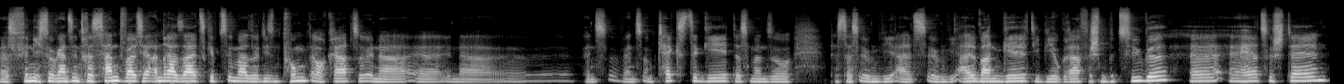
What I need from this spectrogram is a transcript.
das finde ich so ganz interessant, weil es ja andererseits gibt es immer so diesen Punkt, auch gerade so in der, äh, in der äh, wenn es um Texte geht, dass man so, dass das irgendwie als irgendwie albern gilt, die biografischen Bezüge äh, herzustellen.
